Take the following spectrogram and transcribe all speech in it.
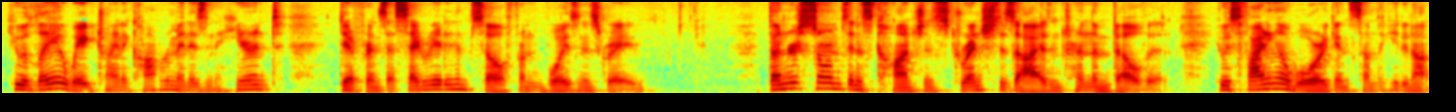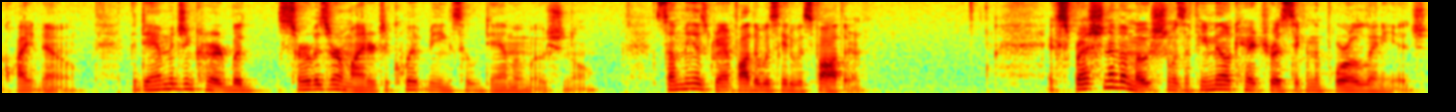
He would lay awake trying to comprehend his inherent difference that segregated himself from the boys in his grade. Thunderstorms in his conscience drenched his eyes and turned them velvet. He was fighting a war against something he did not quite know. The damage incurred would serve as a reminder to quit being so damn emotional. Something his grandfather would say to his father. Expression of emotion was a female characteristic in the Foro lineage.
